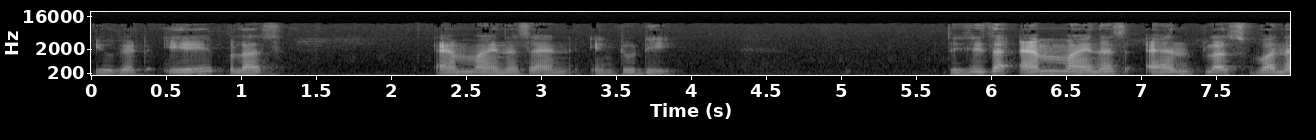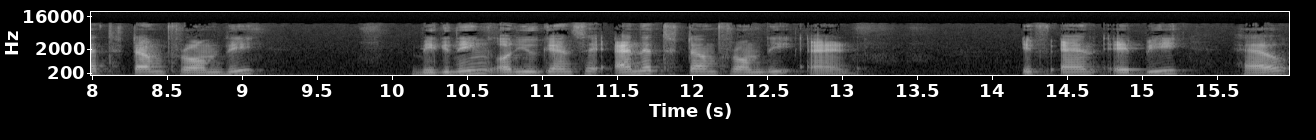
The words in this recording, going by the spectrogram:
You get a plus m minus n into d. This is the m minus n plus 1th term from the beginning or you can say nth term from the end if an AP have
